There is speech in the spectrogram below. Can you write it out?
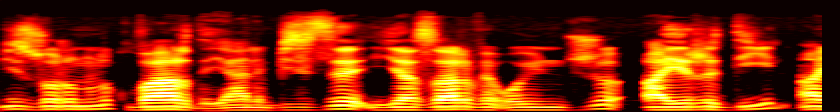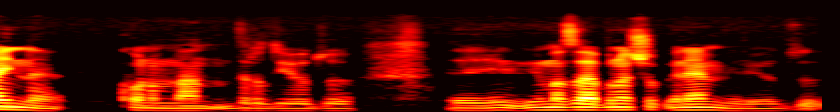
bir zorunluluk vardı. Yani bizde yazar ve oyuncu ayrı değil, aynı konumlandırılıyordu. E, Yılmaz abi buna çok önem veriyordu.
